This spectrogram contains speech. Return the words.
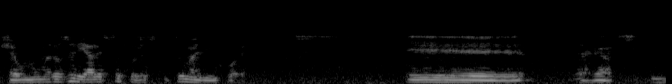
c'è un numero seriale e sotto c'è scritto Made in Corea. E ragazzi mm,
